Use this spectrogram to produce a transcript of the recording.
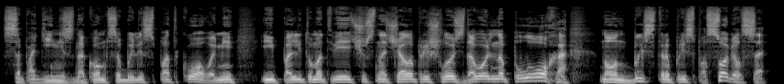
Сапоги незнакомца были с подковами, и Политу Матвеевичу сначала пришлось довольно плохо, но он быстро приспособился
